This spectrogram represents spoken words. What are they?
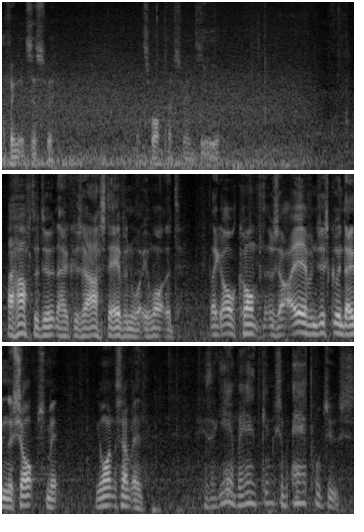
I think it's this way. Let's walk this way and see it. I have to do it now because I asked Evan what he wanted. Like all confident, I was like, "Oh, Evan, just going down the shops, mate. You want something? He's like, yeah, man, give me some apple juice.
